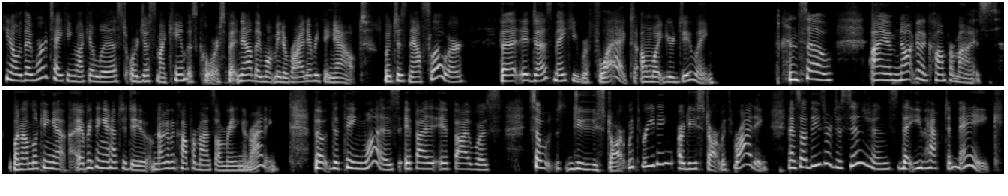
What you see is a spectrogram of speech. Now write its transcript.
you know, they were taking like a list or just my Canvas course, but now they want me to write everything out, which is now slower, but it does make you reflect on what you're doing. And so I am not going to compromise when I'm looking at everything I have to do. I'm not going to compromise on reading and writing. But the thing was, if I if I was so do you start with reading or do you start with writing? And so these are decisions that you have to make.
